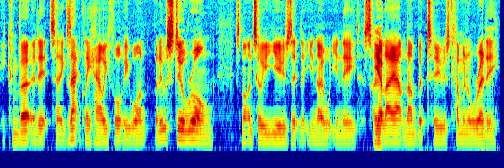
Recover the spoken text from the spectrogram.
He converted it to exactly how he thought he want, but it was still wrong. It's not until you use it that you know what you need. So Yep. layout number two is coming already,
